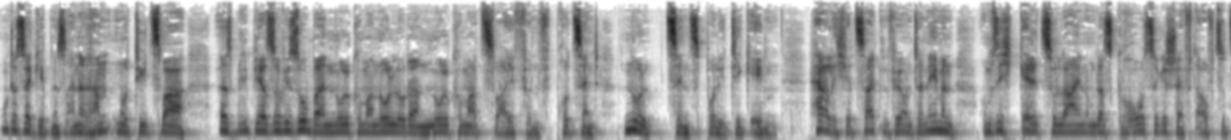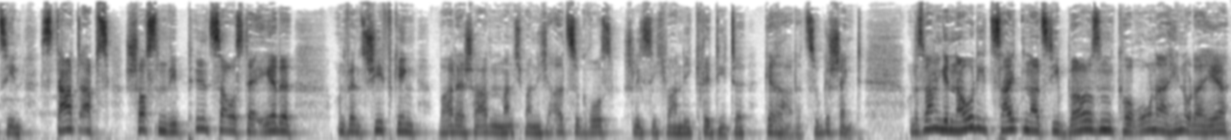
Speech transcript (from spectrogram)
und das Ergebnis eine Randnotiz war. Es blieb ja sowieso bei 0,0 oder 0,25 Prozent. Null Zinspolitik eben. Herrliche Zeiten für Unternehmen, um sich Geld zu leihen, um das große Geschäft aufzuziehen. Start-ups schossen wie Pilze aus der Erde und wenn's schief ging, war der Schaden manchmal nicht allzu groß, schließlich waren die Kredite geradezu geschenkt. Und es waren genau die Zeiten, als die Börsen Corona hin oder her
